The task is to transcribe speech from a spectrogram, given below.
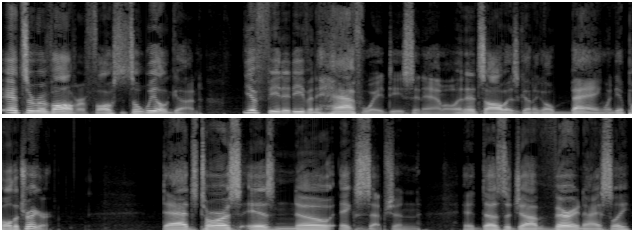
It's a revolver, folks. It's a wheel gun. You feed it even halfway decent ammo, and it's always going to go bang when you pull the trigger. Dad's Taurus is no exception. It does the job very nicely,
